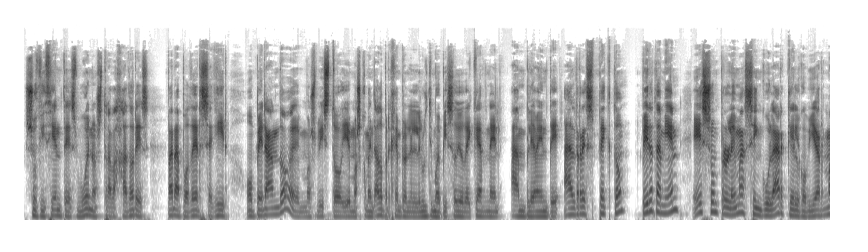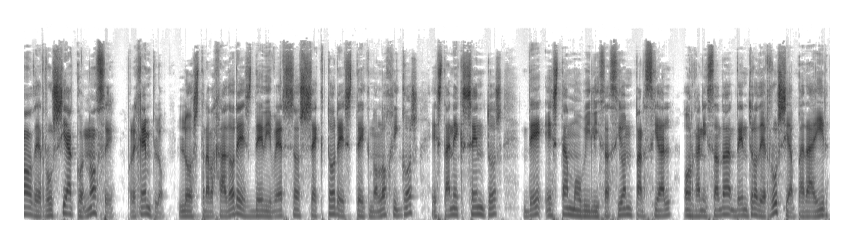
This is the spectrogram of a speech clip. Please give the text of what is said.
suficientes buenos trabajadores para poder seguir operando. Hemos visto y hemos comentado, por ejemplo, en el último episodio de Kernel ampliamente al respecto. Pero también es un problema singular que el gobierno de Rusia conoce. Por ejemplo, los trabajadores de diversos sectores tecnológicos están exentos de esta movilización parcial organizada dentro de Rusia para ir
